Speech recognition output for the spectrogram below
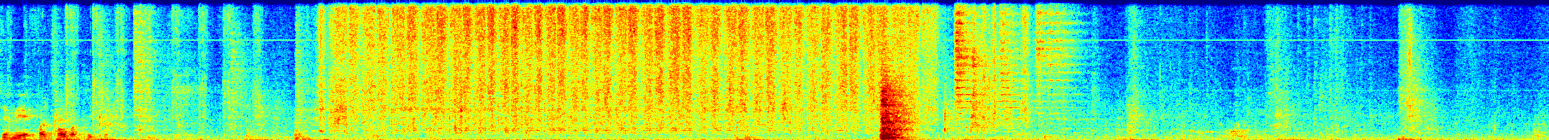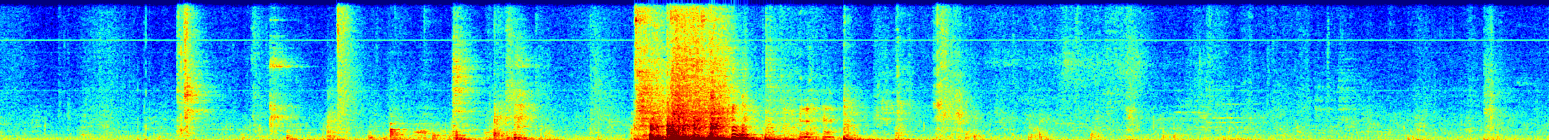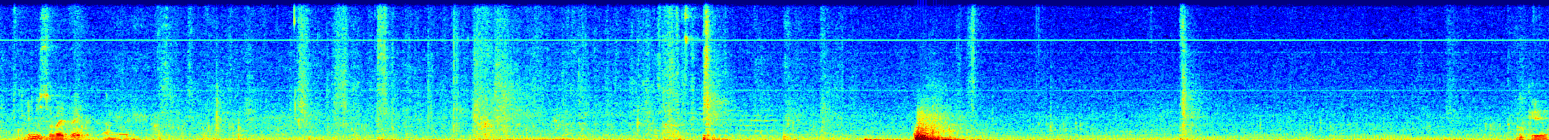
Sen vet vad Tobbe bin nicht so weit weg. Ähm, okay.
